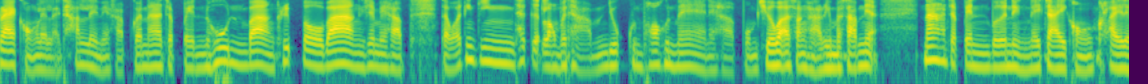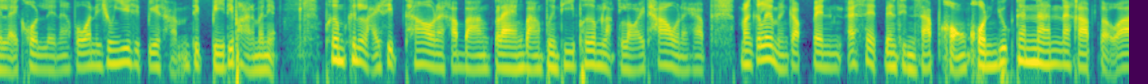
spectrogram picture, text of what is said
แรก ๆ ของหลาย ๆ ท่านเลยนะครับ ก็น่าจะเป็นหุ้นบ้างคริปโตบ้างใช่ไหมครับ แต่ว่าจริง ๆ ถ้าเกิดลองไปถามยุคคุณพ่อคุณแม่นะครับ ผมเชื่อว่าอสังหาริมทรัพย์เนี่ยน่าจะเป็นเบอร์หนึ่งในใจของใครหลาย ๆ คนเลยนะ เพราะว่าในช่วง 20 ปี 30 ปีที่ผ่านมาเนี่ยเพิ่มขึ้นหลาย 10 เท่านะครับ บางแปลงบางพื้นที่เพิ่มหลักร้อยเท่านะครับ มันก็เลยเหมือนกับเป็น asset เป็นสินทรัพย์ของคนยุคนั้น ๆ นะครับ แต่ว่า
